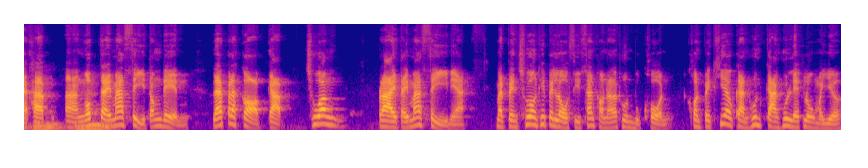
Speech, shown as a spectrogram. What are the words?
นะครับอ่างบไตรมาสสี่ต้องเด่น และประกอบกับช่วงปลายไตรมาสสี่เนี่ย มันเป็นช่วงที่เป็นโลซีซั o นของนักลงทุนบุคคล คนไปเที่ยวกันหุ้นกลางหุ้นเล็กลงมาเยอะ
